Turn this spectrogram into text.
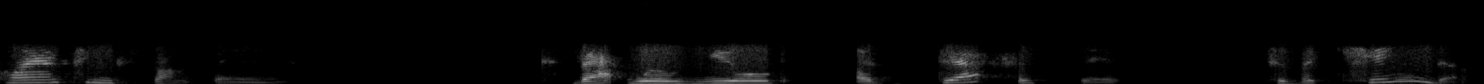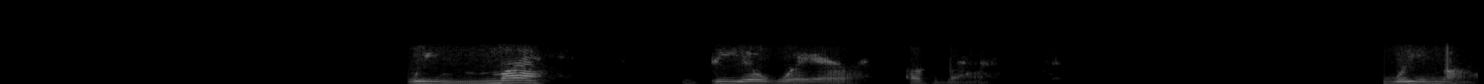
planting something that will yield a deficit to the kingdom, we must be aware of that. We must.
